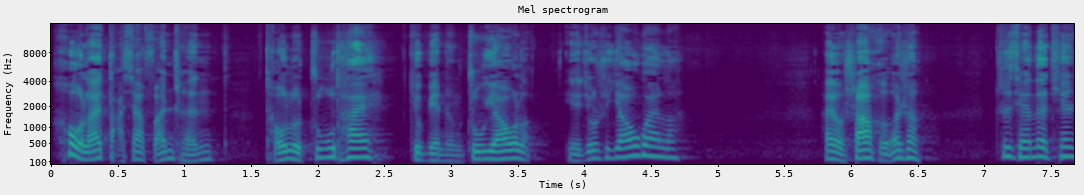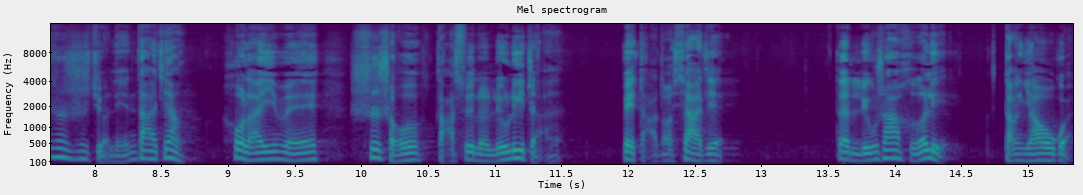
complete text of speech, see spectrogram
后来打下凡尘，投了猪胎，就变成猪妖了，也就是妖怪了。还有沙和尚，之前在天上是卷帘大将，后来因为失手打碎了琉璃盏，被打到下界，在流沙河里当妖怪，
